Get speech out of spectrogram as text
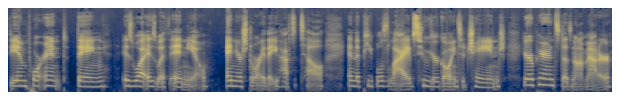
The important thing is what is within you and your story that you have to tell and the people's lives who you're going to change. Your appearance does not matter.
